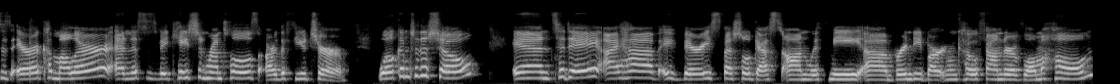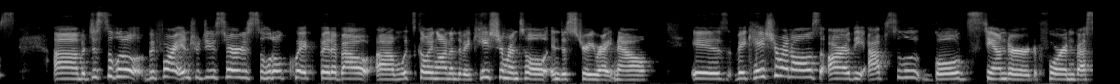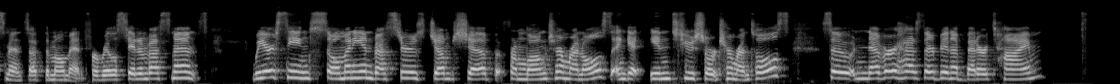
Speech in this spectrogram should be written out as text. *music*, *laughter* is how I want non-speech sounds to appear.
This is Erica Muller, and this is Vacation Rentals Are the Future. Welcome to the show. And today I have a very special guest on with me, um, Bryndee Barton, co founder of Loma Homes. Um, but just a little, before I introduce her, just a little quick bit about um, what's going on in the vacation rental industry right now is vacation rentals are the absolute gold standard for investments at the moment for real estate investments we are seeing so many investors jump ship from long term rentals and get into short term rentals. So, never has there been a better time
